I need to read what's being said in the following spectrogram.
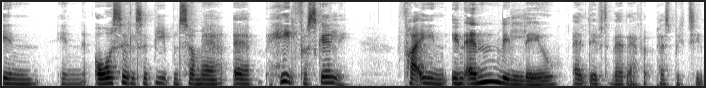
en, en oversættelse af Bibelen, som er, er helt forskellig fra en, en anden vil lave, alt efter hvad det er for et perspektiv.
